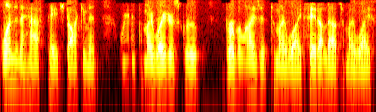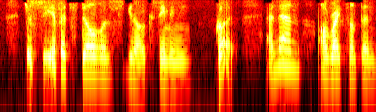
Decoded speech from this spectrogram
one and a half page document, read it to my writers group, verbalize it to my wife, say it out loud to my wife, just see if it still is, you know, seeming good. And then I'll write something,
